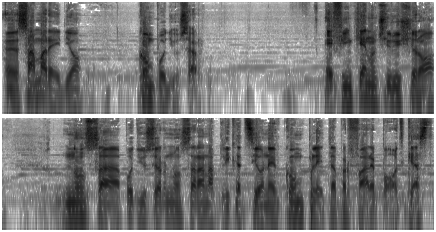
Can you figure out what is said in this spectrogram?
eh, Sama Radio con Producer. E finché non ci riuscirò, non sa, Producer non sarà un'applicazione completa per fare podcast.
